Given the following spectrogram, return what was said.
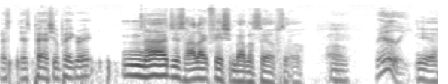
That's that's past your pay grade? Nah, I just I like fishing by myself, so oh, Really? yeah.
